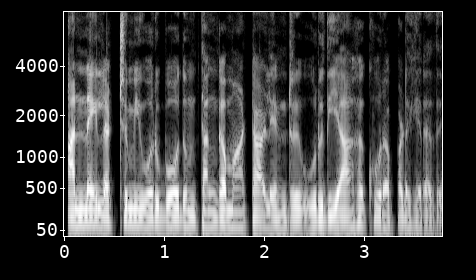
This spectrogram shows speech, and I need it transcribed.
அன்னை லட்சுமி ஒருபோதும் தங்கமாட்டாள் என்று உறுதியாக கூறப்படுகிறது.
